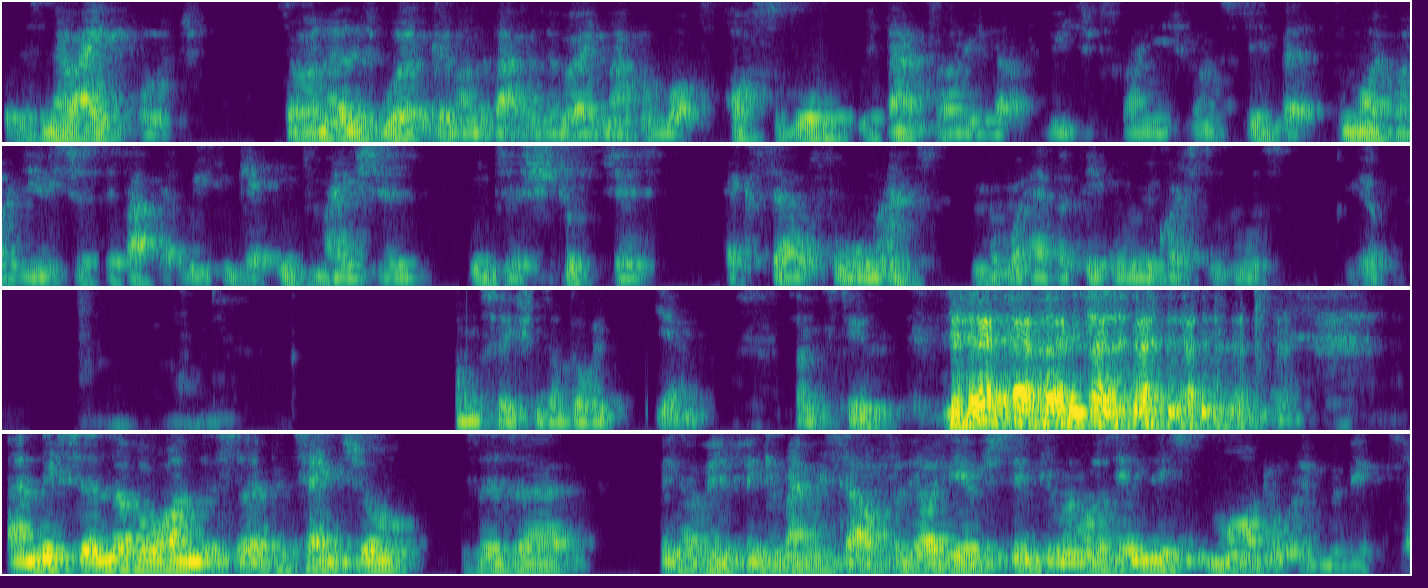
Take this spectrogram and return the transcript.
but there's no output so I know there's work going on the back of the roadmap of what's possible with that. So I'll leave that for you to explain if you want to. do. But from my point of view, it's just the fact that we can get information into a structured Excel format mm-hmm. of whatever people are requesting from us. Yep. Conversations ongoing. Yeah. Thanks you. and this is another one that's a potential. There's a thing I've been thinking about myself, and the idea of simply when I was in this model in Revizto,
